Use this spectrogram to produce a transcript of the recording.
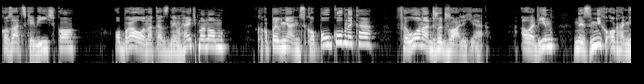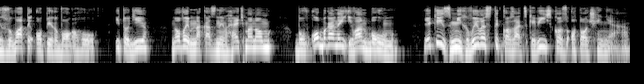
козацьке військо обрало наказним гетьманом кропивнянського полковника Фелона Джеджалія, але він не зміг організувати опір ворогу. І тоді новим наказним гетьманом був обраний Іван Богун, який зміг вивести козацьке військо з оточення.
